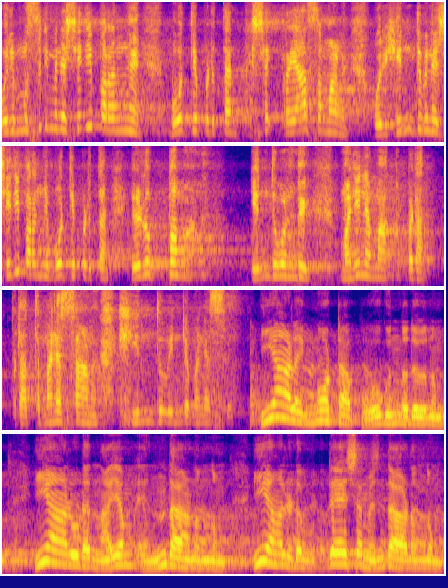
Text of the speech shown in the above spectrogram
ഒരു മുസ്ലിമിനെ ശരി പറഞ്ഞ് ബോധ്യപ്പെടുത്താൻ പ്രയാസമാണ്. ഒരു ഹിന്ദുവിനെ ശരി പറഞ്ഞ് ബോധ്യപ്പെടുത്താൻ എളുപ്പമാണ്. എന്തുകൊണ്ട് മലിനമാക്കപ്പെടാത്ത മനസ്സാണ് ഹിന്ദുവിന്റെ മനസ്സ്. ഇയാൾ എങ്ങോട്ടാ പോകുന്നതെന്നും ഇയാളുടെ നയം എന്താണെന്നും ഇയാളുടെ ഉദ്ദേശം എന്താണെന്നും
